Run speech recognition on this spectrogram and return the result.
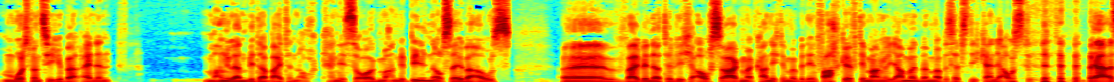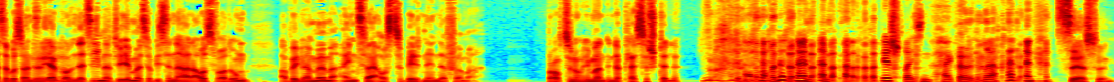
muss man sich über einen Mangel an Mitarbeitern auch keine Sorgen machen. Wir bilden auch selber aus, äh, weil wir natürlich auch sagen, man kann nicht immer über den Fachkräftemangel jammern, wenn man aber selbst nicht keine ausbildet. ja, also wo sonst herkommen. Das ist natürlich immer so ein bisschen eine Herausforderung, aber wir haben immer ein, zwei Auszubildende in der Firma. Braucht ihr noch jemanden in der Pressestelle? Wir sprechen Sehr schön.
